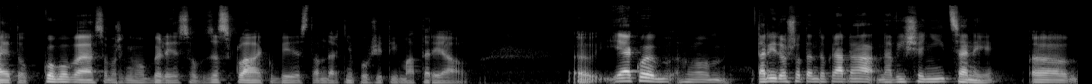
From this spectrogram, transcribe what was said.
je to kovové, samozřejmě mobily jsou ze skla, jakoby je standardně použitý materiál. Eh, je jako, hm, tady došlo tentokrát na navýšení ceny Uh,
